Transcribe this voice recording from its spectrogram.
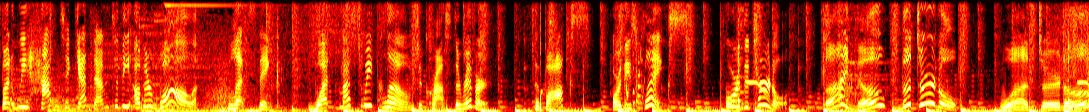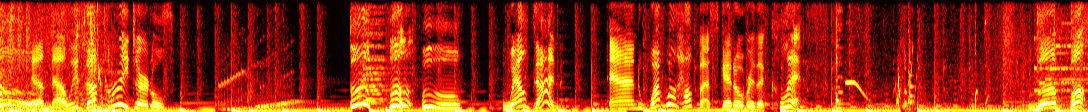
But we have to get them to the other wall. Let's think. What must we clone to cross the river? The box? Or these planks? Or the turtle? I know, the turtle. One turtle, and now we've got three turtles. Well done! And what will help us get over the cliff? The box.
